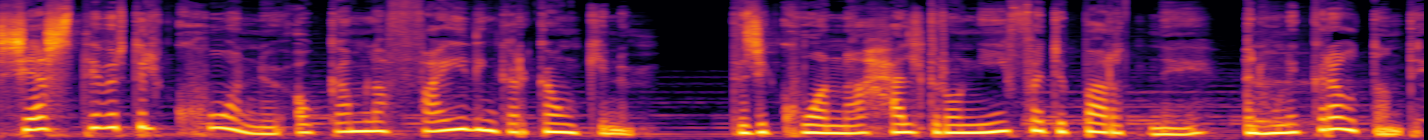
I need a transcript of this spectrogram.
Sérst hefur til konu á gamla fæðingarganginum. Þessi kona heldur á nýfættu barni en hún er grátandi.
